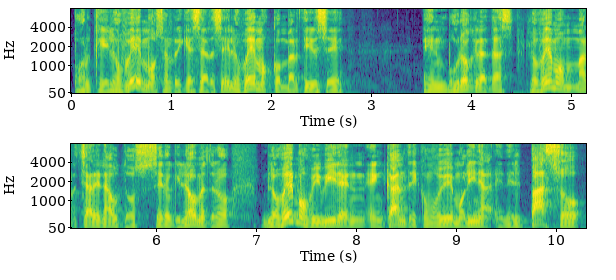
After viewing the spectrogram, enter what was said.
Porque los vemos enriquecerse, los vemos convertirse en burócratas, los vemos marchar en autos cero kilómetros, los vemos vivir en, en country como vive Molina en El Paso,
